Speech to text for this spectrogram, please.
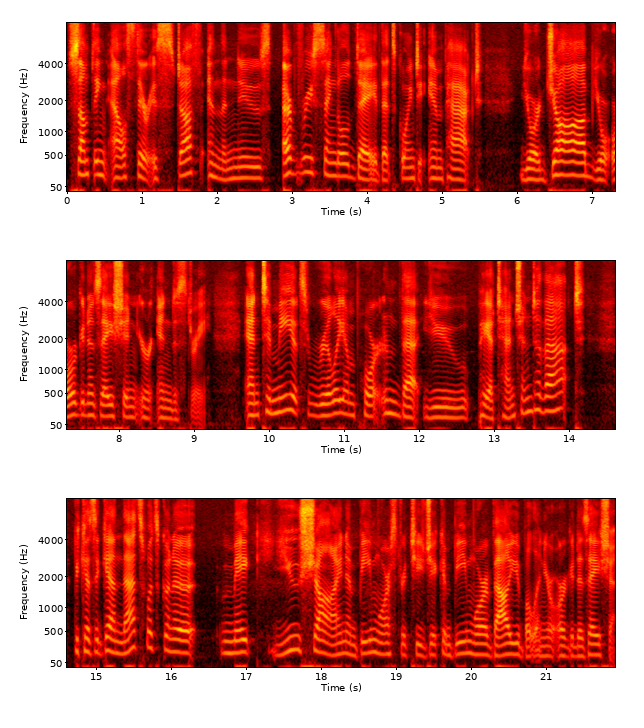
something else, there is stuff in the news every single day that's going to impact your job, your organization, your industry. And to me, it's really important that you pay attention to that because, again, that's what's going to make you shine and be more strategic and be more valuable in your organization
